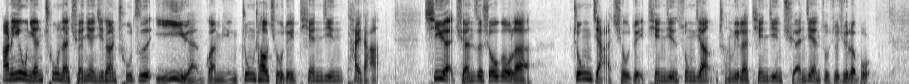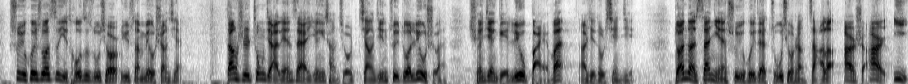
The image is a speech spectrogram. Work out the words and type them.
二零一五年初呢，权健集团出资一亿元冠名中超球队天津泰达。七月，全资收购了中甲球队天津松江，成立了天津权健足球俱乐部。舒宇辉说自己投资足球预算没有上限。当时中甲联赛赢一场球，奖金最多六十万，权健给六百万，而且都是现金。短短三年，舒玉辉在足球上砸了二十二亿。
